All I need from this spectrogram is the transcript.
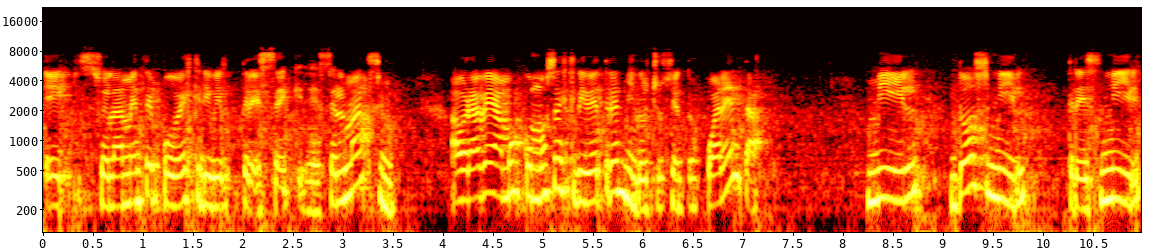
X, solamente puedo escribir 3X, es el máximo. Ahora veamos cómo se escribe 3840. 1000, 2000, 3000,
